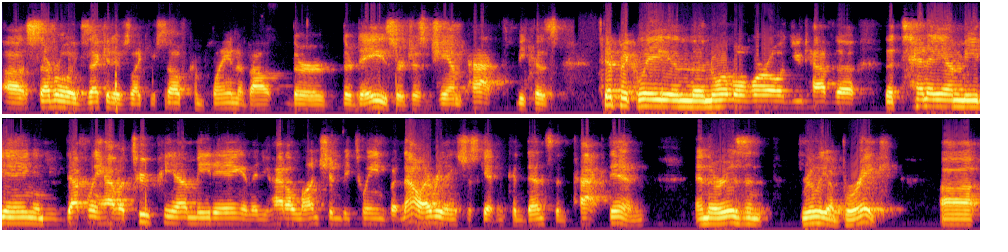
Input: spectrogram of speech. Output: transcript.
uh, several executives like yourself complain about their their days are just jam packed because typically in the normal world you'd have the, the 10 a.m meeting and you definitely have a 2 p.m meeting and then you had a lunch in between but now everything's just getting condensed and packed in and there isn't really a break. Uh,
